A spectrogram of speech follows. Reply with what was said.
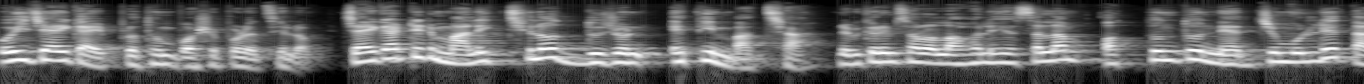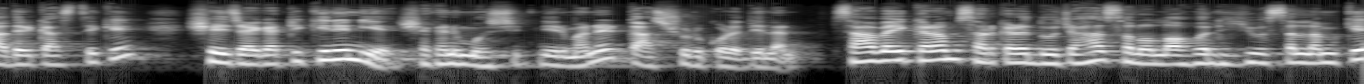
ওই জায়গায় প্রথম বসে পড়েছিল। জায়গাটির মালিক ছিল দুজন এতিম বাচ্চা। নবী করিম সাল্লাহ আলহিহাল্লাম অত্যন্ত ন্যায্য মূল্যে তাদের কাছ থেকে সেই জায়গাটি কিনে নিয়ে সেখানে মসজিদ নির্মাণের কাজ শুরু করে দিলেন। সাহাবাই কারাম সরকারের দুজাহা সাল্লাহ আলহিউসাল্লামকে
